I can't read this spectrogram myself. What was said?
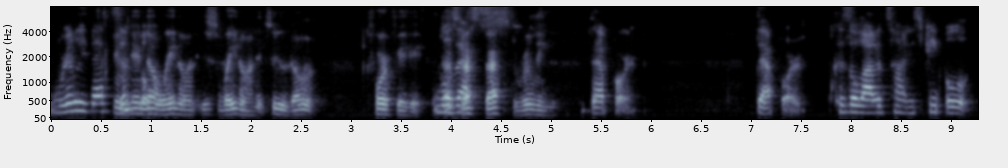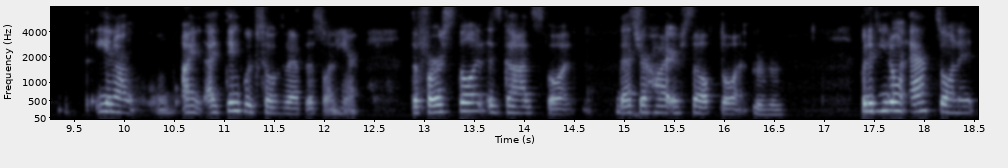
really that simple. And then don't wait on it. Just wait on it too. Don't forfeit it. Well, That's that's, that's- that's really. that part that part because a lot of times people you know I, I think we've talked about this one here the first thought is god's thought that's your higher self thought hmm but if you don't act on it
